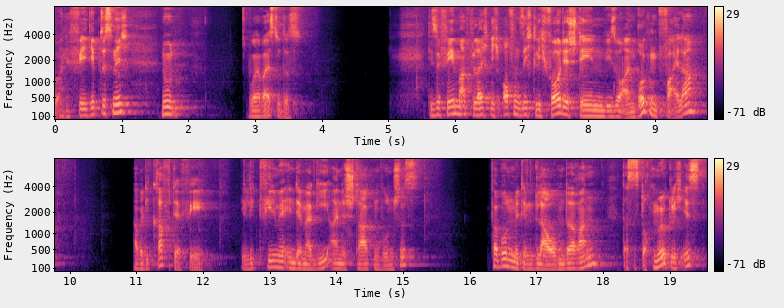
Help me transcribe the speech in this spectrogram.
so eine Fee gibt es nicht. Nun, woher weißt du das? Diese Fee mag vielleicht nicht offensichtlich vor dir stehen wie so ein Brückenpfeiler, aber die Kraft der Fee, die liegt vielmehr in der Magie eines starken Wunsches, verbunden mit dem Glauben daran, dass es doch möglich ist,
